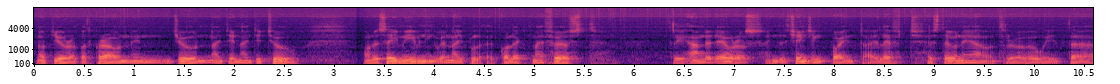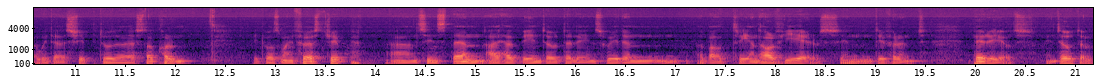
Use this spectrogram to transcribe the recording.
not euro but crown in June 1992, on the same evening when I collect my first 300 euros in the changing point. I left Estonia through with uh, with a ship to the Stockholm. It was my first trip, and since then I have been totally in Sweden about three and a half years in different periods in total,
